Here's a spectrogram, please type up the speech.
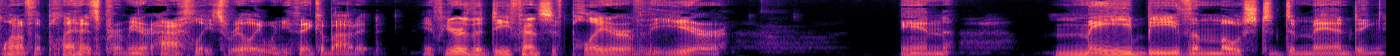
one of the planet's premier athletes, really, when you think about it. If you're the defensive player of the year in maybe the most demanding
